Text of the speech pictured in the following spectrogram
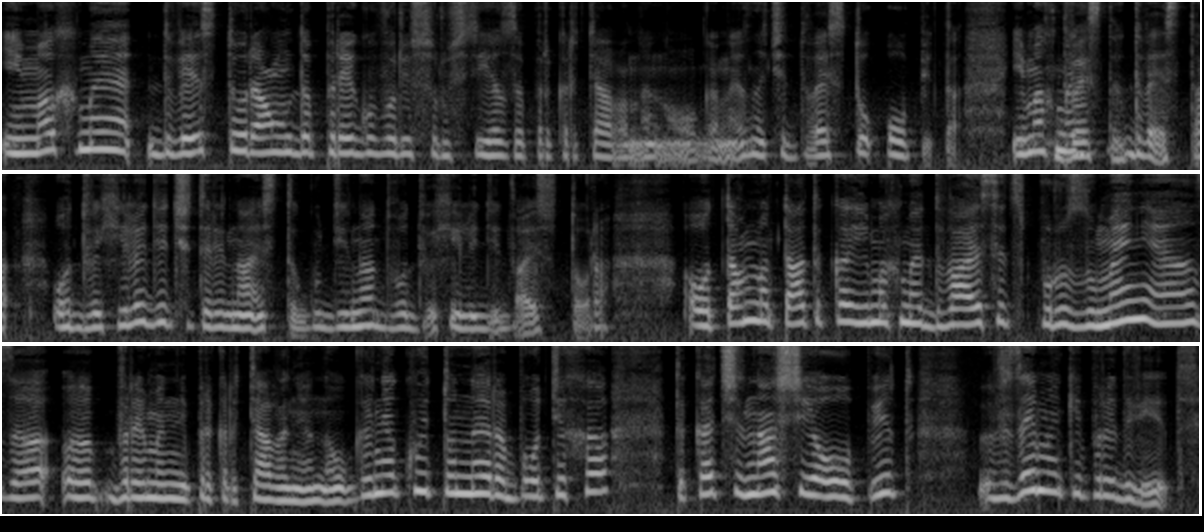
Имахме 200 раунда преговори с Русия за прекратяване на огъня, значи 200 опита. Имахме 200, 200 от 2014 година до 2022. От там нататък имахме 20 споразумения за временни прекратявания на огъня, които не работеха, така че нашия опит вземайки предвид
